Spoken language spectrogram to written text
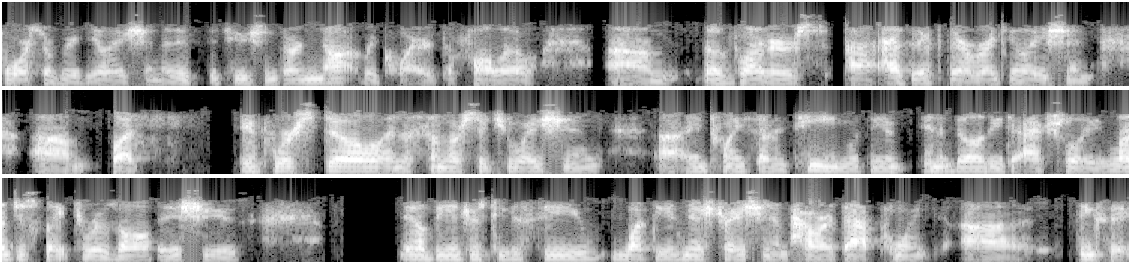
force of regulation, that institutions are not required to follow um, those letters uh, as if they're regulation. Um, but if we're still in a similar situation uh, in 2017 with the inability to actually legislate to resolve issues, it'll be interesting to see what the administration in power at that point uh, thinks it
